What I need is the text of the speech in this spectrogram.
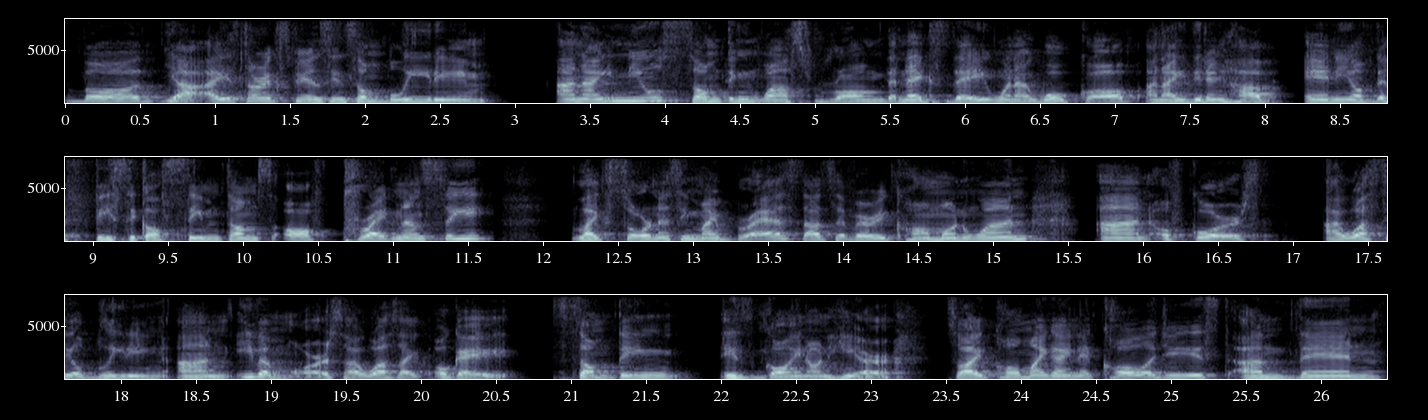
But yeah, I started experiencing some bleeding and I knew something was wrong the next day when I woke up and I didn't have any of the physical symptoms of pregnancy, like soreness in my breast. That's a very common one. And of course, I was still bleeding and even more. So I was like, okay, something is going on here. So I called my gynecologist and then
